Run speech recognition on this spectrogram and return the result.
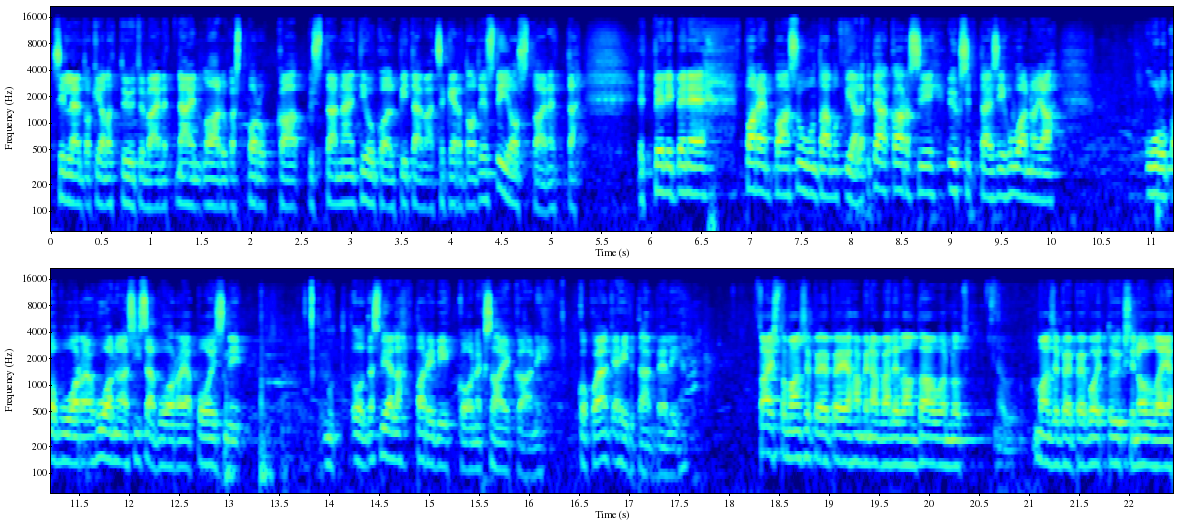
silleen toki olla tyytyväinen, että näin laadukasta porukkaa pystytään näin tiukoilla pitämään. Että se kertoo tietysti jostain, että, että peli menee parempaan suuntaan, mutta vielä pitää karsia yksittäisiä huonoja ulkovuoroja, huonoja sisävuoroja pois, niin, mutta on tässä vielä pari viikkoa onneksi aikaa, niin koko ajan kehitetään peliä. Taisto Manse PP ja Haminan välillä on tauonnut. Manse PP voitto 1-0 ja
